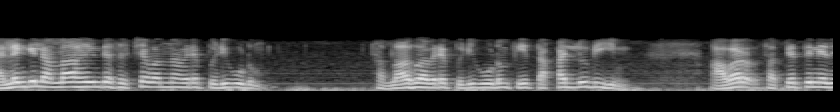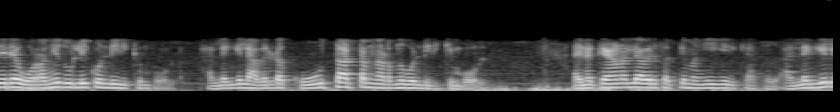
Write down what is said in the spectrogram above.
അല്ലെങ്കിൽ അള്ളാഹുവിന്റെ ശിക്ഷ വന്ന് അവരെ പിടികൂടും. അള്ളാഹു അവരെ പിടികൂടും ഫി തക്കല്ലുബിയും അവർ സത്യത്തിനെതിരെ ഉറഞ്ഞു തുള്ളിക്കൊണ്ടിരിക്കുമ്പോൾ അല്ലെങ്കിൽ അവരുടെ കൂത്താട്ടം നടന്നുകൊണ്ടിരിക്കുമ്പോൾ അതിനൊക്കെയാണല്ലോ അവർ സത്യം അംഗീകരിക്കാത്തത്. അല്ലെങ്കിൽ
